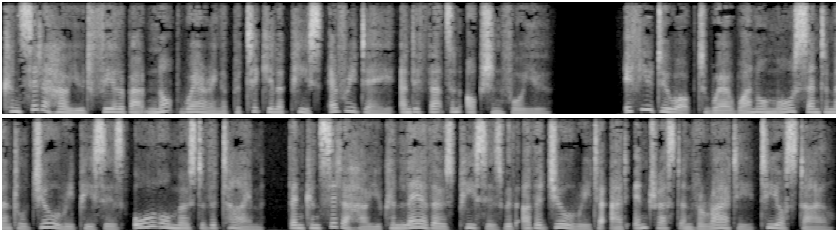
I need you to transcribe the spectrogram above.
Consider how you'd feel about not wearing a particular piece every day and if that's an option for you. If you do opt to wear one or more sentimental jewelry pieces all or most of the time, then consider how you can layer those pieces with other jewelry to add interest and variety to your style.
